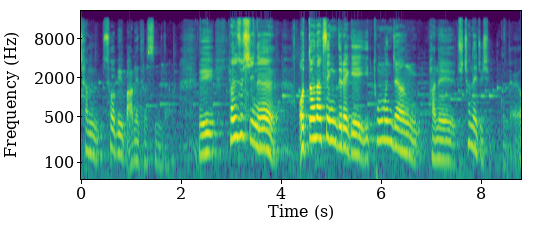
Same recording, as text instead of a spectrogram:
참 수업이 마음에 들었습니다. 이 현수 씨는 어떤 학생들에게 이 통문장 반을 추천해 주실 건가요?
